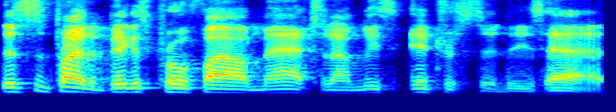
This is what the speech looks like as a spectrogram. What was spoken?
This is probably the biggest profile match that I'm least interested he's had,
